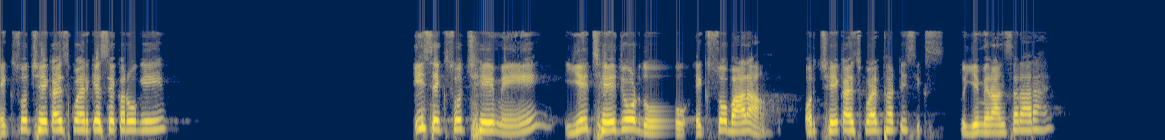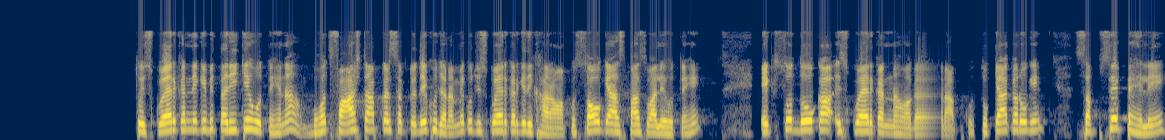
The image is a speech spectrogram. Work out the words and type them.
106 का स्क्वायर कैसे करोगे? इस 106 में ये 6 जोड़ दो। 112 और 6 का स्क्वायर 36 तो ये मेरा आंसर आ रहा है। तो स्क्वायर करने के भी तरीके होते हैं ना, बहुत फास्ट आप कर सकते हो। देखो जरा, मैं कुछ स्क्वायर करके दिखा रहा हूँ आपको। 100 के आसपास वाले होते हैं। 102 का स्क्वायर करना होगा अगर आपको तो क्या करोगे? सबसे पहले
